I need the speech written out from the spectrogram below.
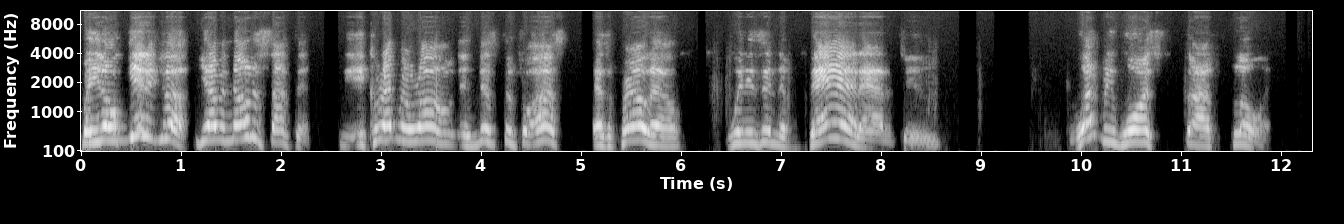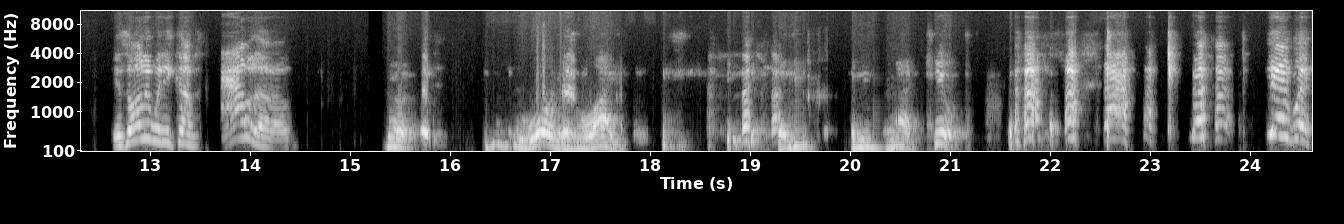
but you don't get it. Look, you haven't noticed something. Correct me wrong, and this is for us as a parallel, when he's in the bad attitude, what rewards start flowing? It's only when he comes out of his reward is life. That, he, that he's not killed. yeah, but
